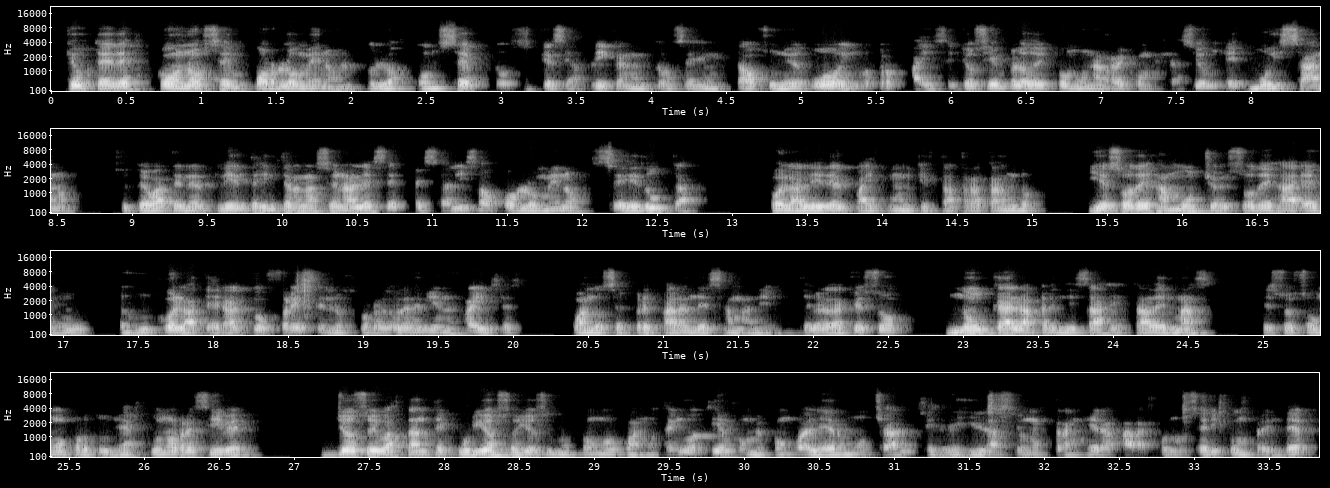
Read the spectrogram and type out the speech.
que ustedes conocen por lo menos los conceptos que se aplican entonces en Estados Unidos o en otros países. Yo siempre lo doy como una recomendación, es muy sano. Usted va a tener clientes internacionales, se especializa o por lo menos se educa con la ley del país con el que está tratando y eso deja mucho, eso deja, es un, es un colateral que ofrecen los corredores de bienes raíces cuando se preparan de esa manera. De verdad que eso, nunca el aprendizaje está de más eso son oportunidades que uno recibe. Yo soy bastante curioso, yo si me pongo, cuando tengo tiempo, me pongo a leer mucha legislación extranjera para conocer y comprender.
